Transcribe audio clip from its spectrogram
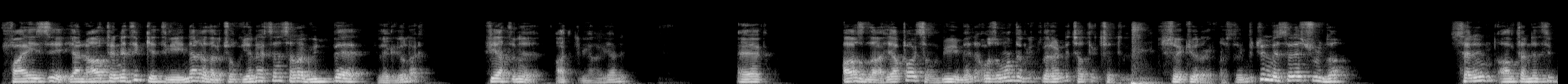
faizi yani alternatif getiriyi ne kadar çok yenersen sana rütbe veriyorlar. Fiyatını arttırıyorlar yani. Eğer az daha yaparsan büyümeni o zaman da rütbelerini çatır çatır söküyor arkadaşlar. Bütün mesele şurada. Senin alternatif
